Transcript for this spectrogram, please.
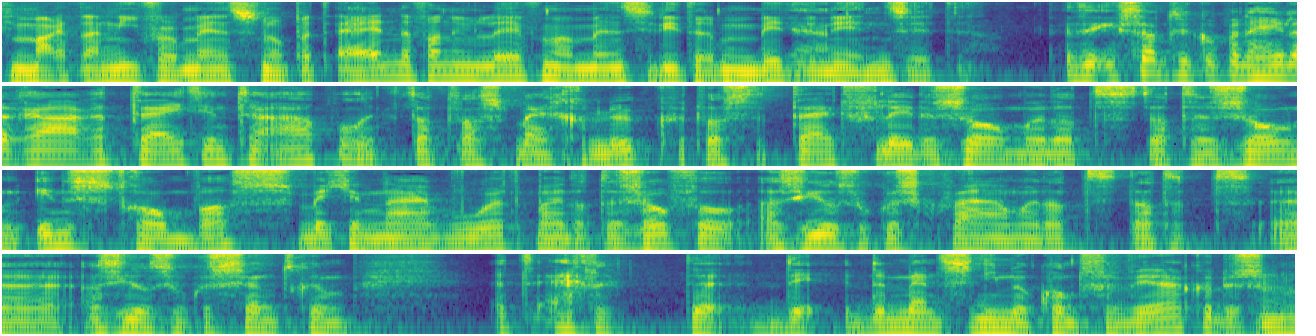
Maar dan niet voor mensen op het einde van hun leven, maar mensen die er middenin ja. zitten. Ik zat natuurlijk op een hele rare tijd in Ter Apel. Dat was mijn geluk. Het was de tijd verleden zomer dat, dat er zo'n instroom was. Een beetje een naar woord, maar dat er zoveel asielzoekers kwamen... dat, dat het uh, asielzoekerscentrum het eigenlijk de, de, de, mensen niet meer kon verwerken. Dus -hmm.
